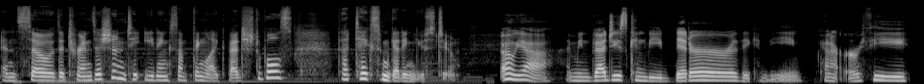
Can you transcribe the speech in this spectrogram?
And so the transition to eating something like vegetables, that takes some getting used to. Oh, yeah. I mean, veggies can be bitter, they can be kind of earthy,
